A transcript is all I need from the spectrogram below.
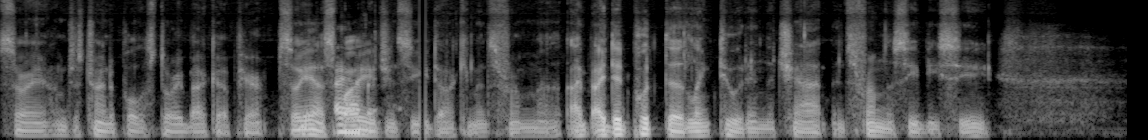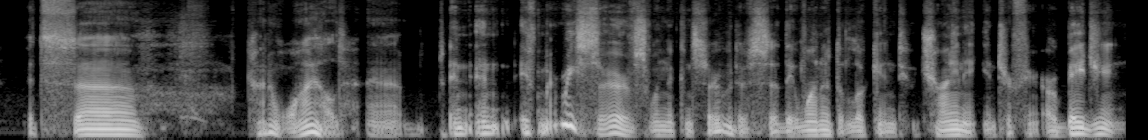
Sorry, I'm just trying to pull the story back up here. So Yeah, spy have it. agency documents from. Uh, I, I did put the link to it in the chat. It's from the CBC. It's uh, kind of wild. Uh, and and if memory serves, when the conservatives said they wanted to look into China interference or Beijing,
